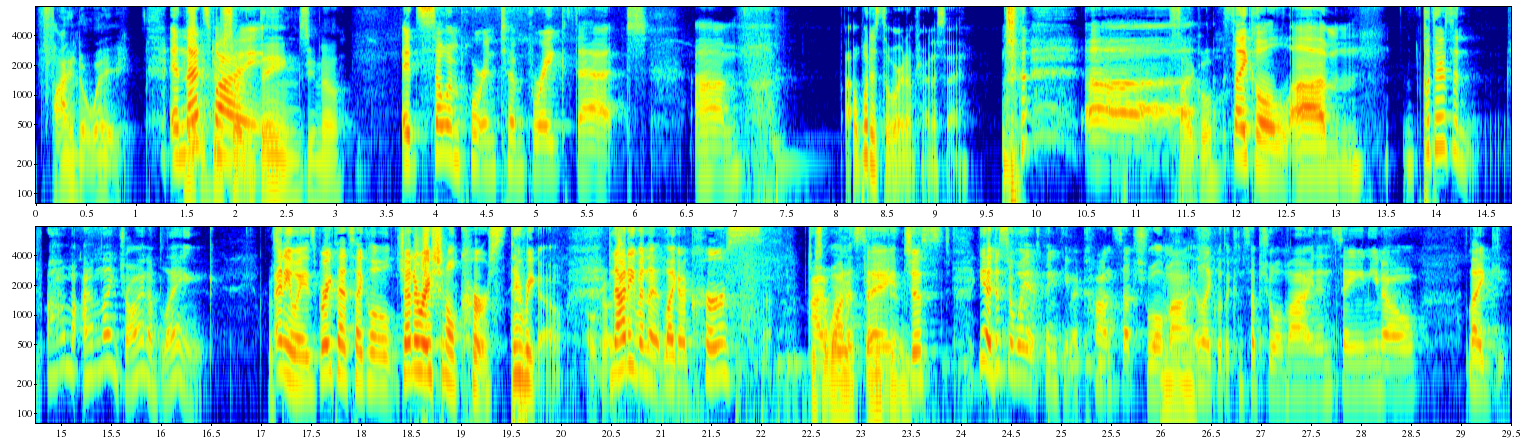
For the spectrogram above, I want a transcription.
find a way. and You that's do certain things, you know. it's so important to break that. Um, uh, what is the word I'm trying to say? Cycle. cycle. Um, but there's a. Um, I'm like drawing a blank. Anyways, break that cycle. Generational curse. There we go. Okay. Not even a, like a curse. Just I want to say thinking. just yeah, just a way of thinking, a conceptual Mm-hmm. mind, like with a conceptual mind, and saying you know, like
